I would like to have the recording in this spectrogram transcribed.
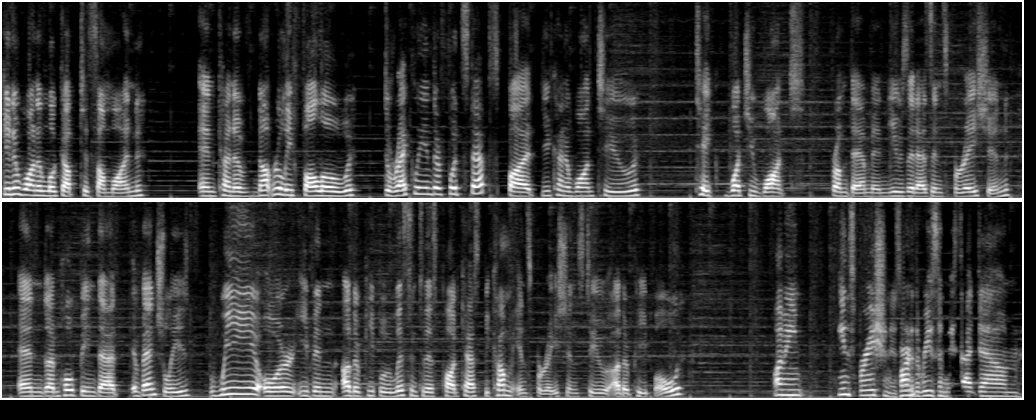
gonna want to look up to someone and kind of not really follow directly in their footsteps, but you kind of want to take what you want from them and use it as inspiration. And I'm hoping that eventually we or even other people who listen to this podcast become inspirations to other people. I mean, inspiration is part of the reason we sat down.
